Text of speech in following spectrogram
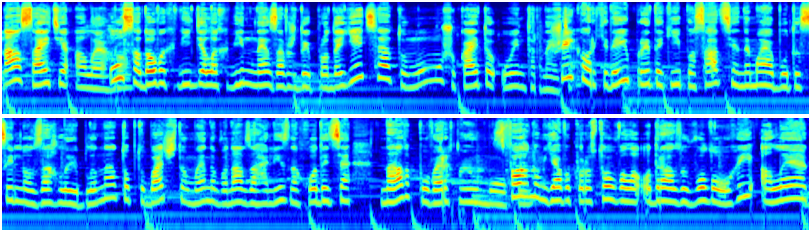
на сайті Allegro. У садових відділах він не завжди продається, тому шукайте у інтернеті. Шийка орхідеї при такій посадці не має бути сильно заглиблена, тобто, бачите, у мене вона взагалі знаходиться над поверхнею моху. Сфагнум я використовувала одразу вологий, але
